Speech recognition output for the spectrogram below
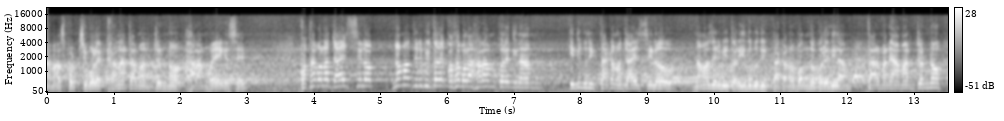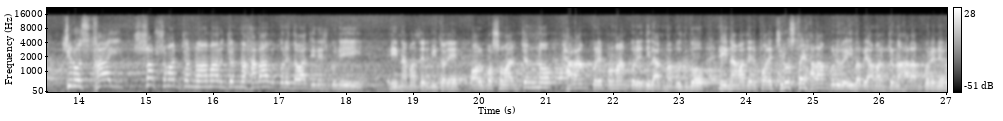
নামাজ পড়ছি বলে খানাটা আমার জন্য হারাম হয়ে গেছে। কথা বলা জায়েজ ছিল, নামাজের ভিতরে কথা বলা হারাম করে দিলাম। এদিক ওদিক তাকানো জায়েজ ছিল। নামাজের ভিতরে এদিক ওদিক তাকানো বন্ধ করে দিলাম। তার মানে আমার জন্য চিরস্থায়ী, সব সময়ের জন্য আমার জন্য হালাল করে দেওয়া জিনিসগুলি এই নামাজের ভিতরে অল্প সময়ের জন্য হারাম করে প্রমাণ করে দিলাম, মাবুদ গো। এই নামাজের পরে চিরস্থায়ী হারামগুলিও এইভাবে আমার জন্য হারাম করে নেব।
